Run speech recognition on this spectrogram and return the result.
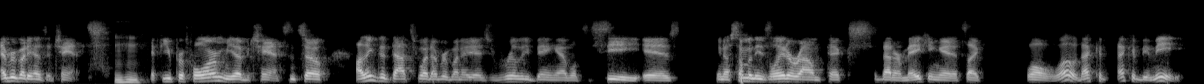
everybody has a chance mm-hmm. if you perform you have a chance and so I think that that's what everybody is really being able to see is, you know, some of these later round picks that are making it. It's like, well, whoa, that could that could be me,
